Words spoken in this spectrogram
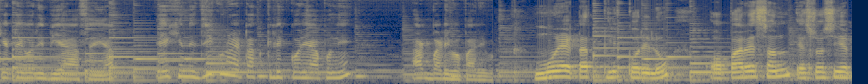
কেটেগৰী দিয়া আছে ইয়াত। এইখিনি যিকোনো এটাত ক্লিক কৰি আপুনি আগবাঢ়িব পাৰিব। মই এটাত ক্লিক কৰিলোঁ অপাৰেশ্যন এছ'চিয়েট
